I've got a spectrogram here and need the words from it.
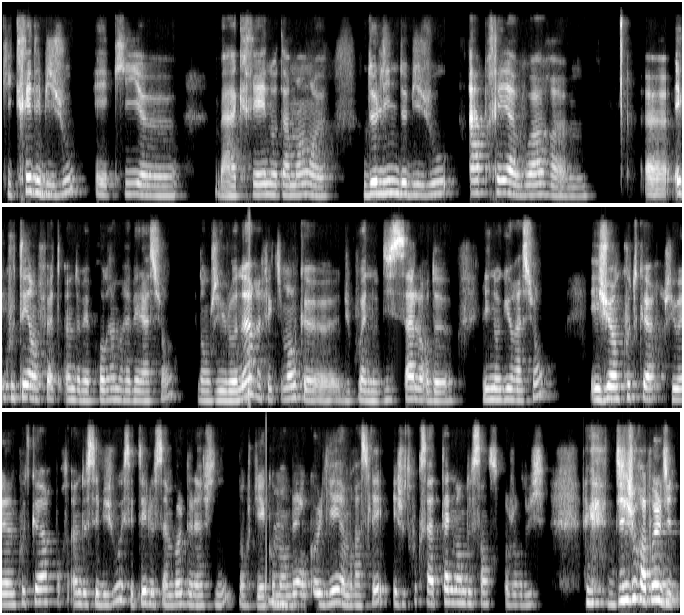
qui crée des bijoux et qui ben, a créé notamment deux lignes de bijoux après avoir écouté en fait un de mes programmes Révélation donc j'ai eu l'honneur effectivement que du coup elle nous dise ça lors de l'inauguration. Et j'ai eu un coup de cœur. J'ai eu un coup de cœur pour un de ses bijoux et c'était le symbole de l'infini. Donc je lui ai commandé un collier, un bracelet et je trouve que ça a tellement de sens aujourd'hui. Dix jours après, je dis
